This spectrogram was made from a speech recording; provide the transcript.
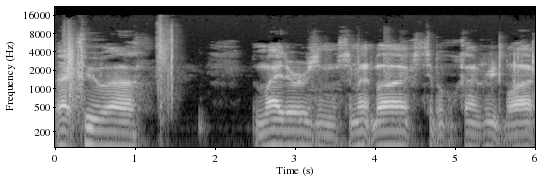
Back to uh, the miters and the cement blocks, typical concrete block.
